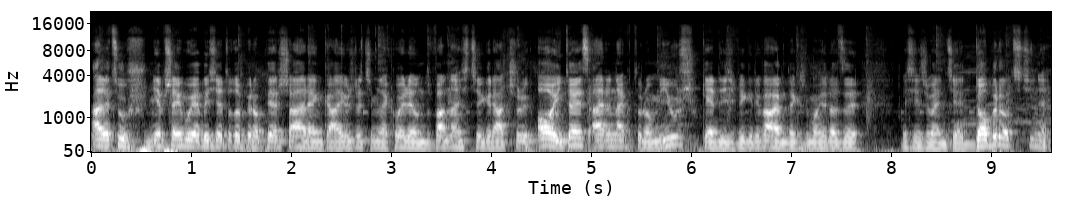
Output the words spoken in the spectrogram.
Ale cóż, nie przejmujemy się, to dopiero pierwsza arenka, już lecimy na kolejną 12 graczy. Oj, to jest arena, którą już kiedyś wygrywałem, także moi drodzy, myślę, że będzie dobry odcinek.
